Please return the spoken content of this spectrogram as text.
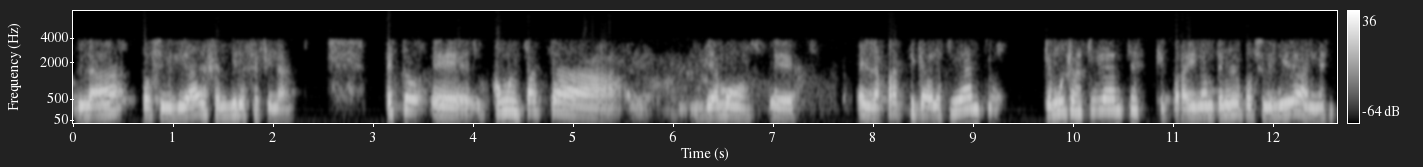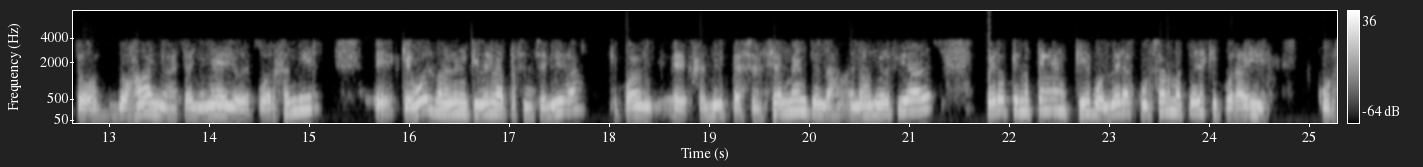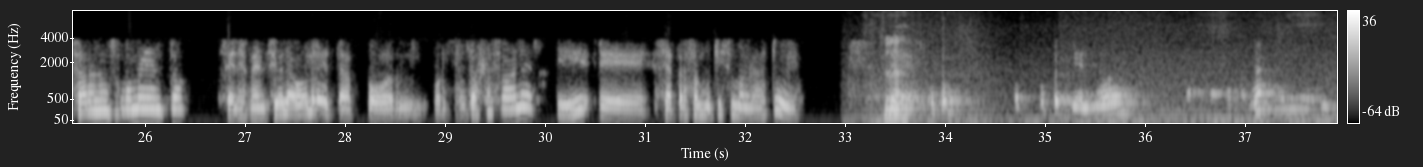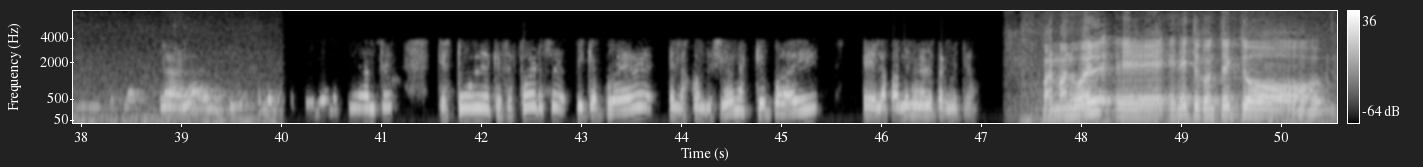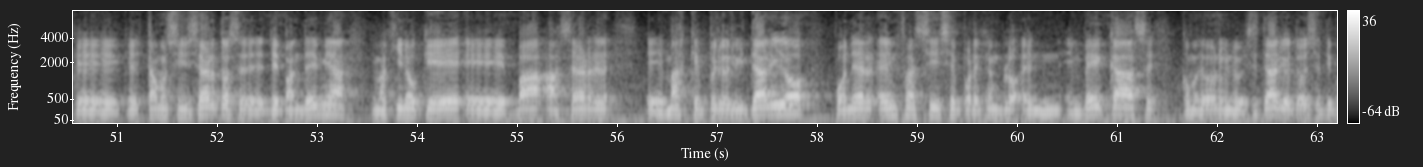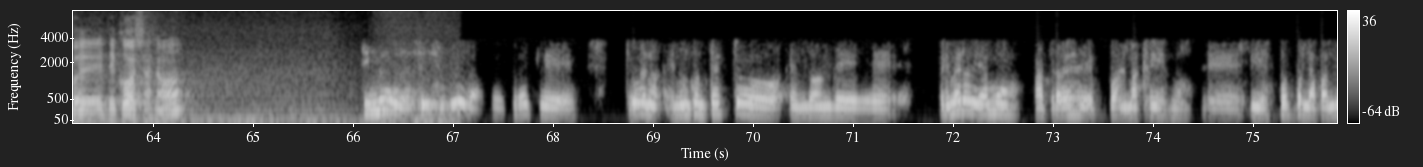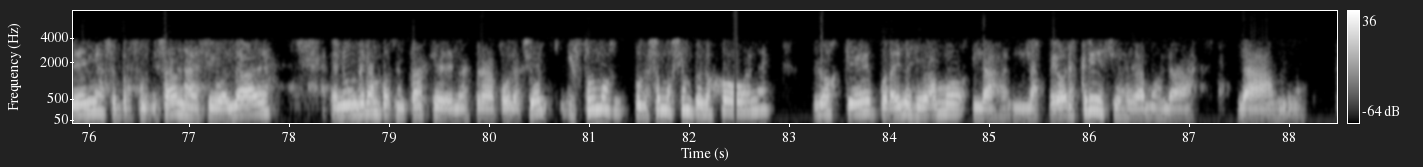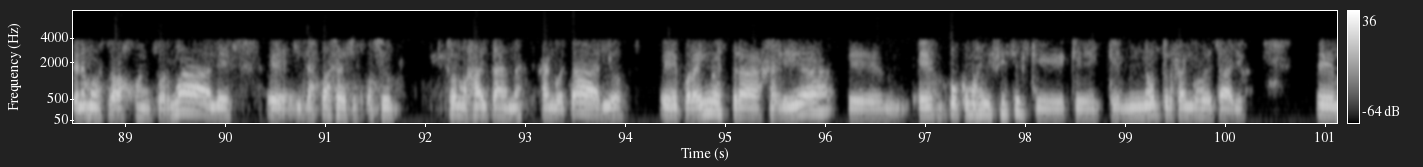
la posibilidad de rendir ese final. Esto, eh, ¿cómo impacta, digamos, eh, en la práctica del estudiante? Que muchos estudiantes que por ahí no han tenido la posibilidad en estos dos años, este año y medio de poder rendir, eh, que vuelvan el año que viene la presencialidad, que puedan eh, rendir presencialmente en, las universidades, pero que no tengan que volver a cursar materias que por ahí cursaron en su momento, se les venció la boleta por, por ciertas razones y eh, se atrasa muchísimo en los estudios. Claro. Eh, esto, esto que no es para nadie, y a nadie, sino solo estudiante que estudie, que se esfuerce y que apruebe en las condiciones que por ahí eh, la pandemia no le permitió. Juan Manuel, eh, en este contexto que, que estamos insertos de, de, pandemia, imagino que eh, va a ser eh, más que prioritario poner énfasis, eh, por ejemplo, en, becas, comedor universitario, todo ese tipo de, cosas, ¿no? Sin duda, sí, sin duda. Creo que, que, bueno, en un contexto en donde primero, digamos, a través de por el macrismo eh, y después por la pandemia se profundizaron las desigualdades en un gran porcentaje de nuestra población y fuimos, porque somos siempre los jóvenes, los que por ahí nos llevamos las, las peores crisis, digamos, la, tenemos trabajos informales, eh, y las tasas de situación son más altas en nuestro rango etario, eh, por ahí nuestra realidad eh, es un poco más difícil que, que, que en otros rangos etarios. Eh,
